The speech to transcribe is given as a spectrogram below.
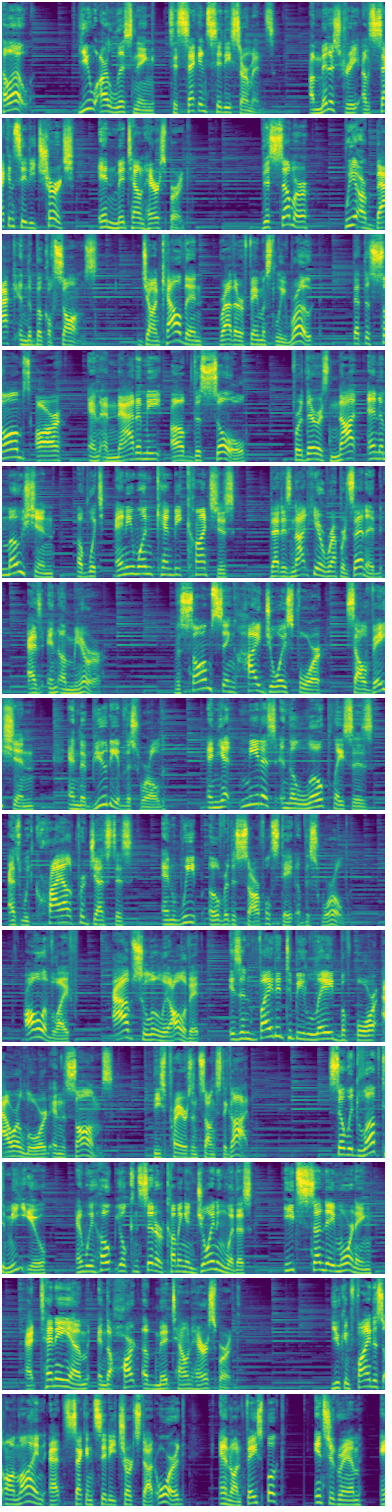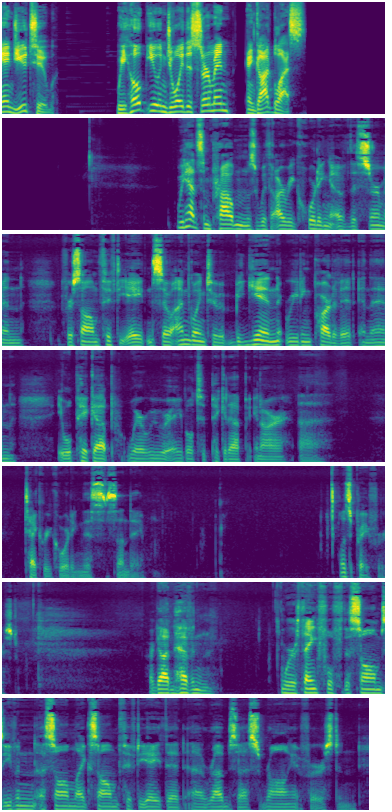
Hello. You are listening to Second City Sermons, a ministry of Second City Church in Midtown Harrisburg. This summer, we are back in the book of Psalms. John Calvin rather famously wrote that the Psalms are an anatomy of the soul, for there is not an emotion of which anyone can be conscious that is not here represented as in a mirror. The Psalms sing high joys for salvation and the beauty of this world, and yet meet us in the low places as we cry out for justice and weep over the sorrowful state of this world. All of life, absolutely all of it, is invited to be laid before our Lord in the Psalms, these prayers and songs to God. So we'd love to meet you, and we hope you'll consider coming and joining with us each Sunday morning at 10 a.m. in the heart of Midtown Harrisburg. You can find us online at secondcitychurch.org and on Facebook, Instagram, and YouTube. We hope you enjoy this sermon and God bless. We had some problems with our recording of the sermon for Psalm 58, and so I'm going to begin reading part of it, and then it will pick up where we were able to pick it up in our uh, tech recording this Sunday. Let's pray first. Our God in heaven, we're thankful for the Psalms, even a psalm like Psalm 58 that uh, rubs us wrong at first, and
